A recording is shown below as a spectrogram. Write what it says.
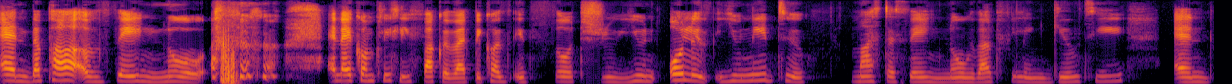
And the power of saying no. and I completely fuck with that because it's so true. You always, you need to master saying no without feeling guilty and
